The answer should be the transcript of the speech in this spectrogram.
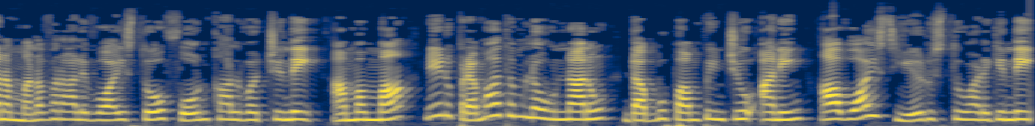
తన మనవరాలి వాయిస్తో ఫోన్ కాల్ వచ్చింది. అమ్మమ్మ నేను ప్రమాదంలో ఉన్నాను. డబ్బు పంపించు అని ఆ వాయిస్ ఏడుస్తూ అడిగింది.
